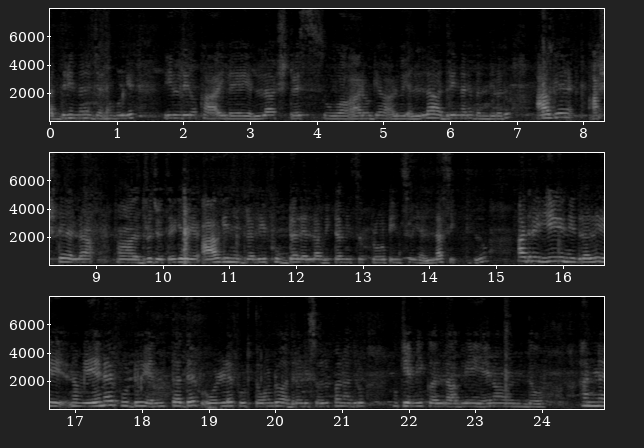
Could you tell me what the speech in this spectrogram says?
ಅದರಿಂದನೇ ಜನಗಳಿಗೆ ಇಲ್ದಿರೋ ಕಾಯಿಲೆ ಎಲ್ಲ ಸ್ಟ್ರೆಸ್ಸು ಆರೋಗ್ಯ ಹಾಳು ಎಲ್ಲ ಅದರಿಂದನೇ ಬಂದಿರೋದು. ಹಾಗೆ ಅಷ್ಟೇ ಅಲ್ಲ ಆ, ಅದ್ರ ಜೊತೆಗೆ ಆಗಿನ ಇದರಲ್ಲಿ ಫುಡ್ಡಲ್ಲೆಲ್ಲ ವಿಟಮಿನ್ಸ್ ಪ್ರೋಟೀನ್ಸ್ ಎಲ್ಲ ಸಿಕ್ತಿದ್ವು. ಆದರೆ ಈಗಿನ ಇದರಲ್ಲಿ ನಾವು ಏನೇ ಫುಡ್ಡು ಎಂಥದ್ದೇ ಒಳ್ಳೆ ಫುಡ್ ತೊಗೊಂಡು ಅದರಲ್ಲಿ ಸ್ವಲ್ಪನಾದರೂ ಕೆಮಿಕಲ್ ಆಗಲಿ, ಏನೋ ಒಂದು ಹನ್ನೆ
